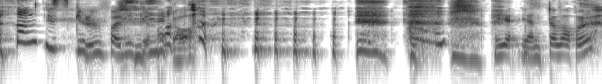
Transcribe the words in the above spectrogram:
Husker du fargen? Ja. Jenta var rød.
